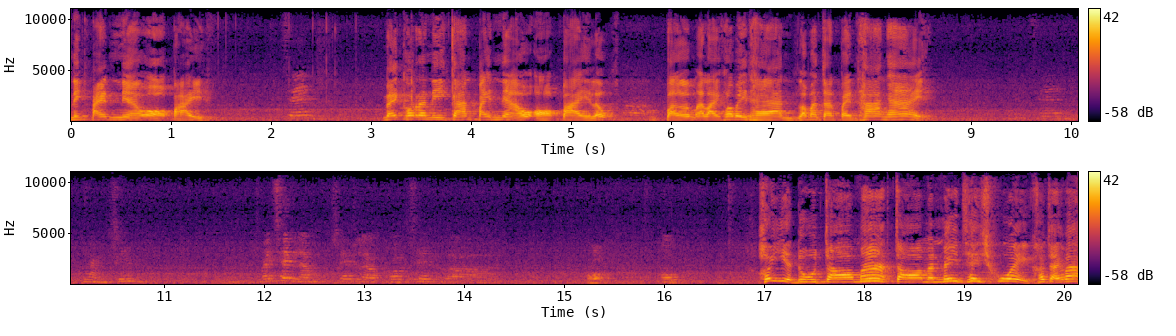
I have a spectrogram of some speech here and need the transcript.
ในเป็นเนี่ยเอาออกไปเช่นในกรณีการเป็นเนี่ยเอาออกไปแล้วเอ่อเติมอะไรเข้าไปแทน แล้วมันจะเป็นท่าง่ายเช่นอย่างเช่นไม่เช่นแล้วเช่นแล้วก็เช่นเอ่อพบพบเฮ้ยอย่าดูจอมากจอมันไม่ใช่ช่วย เข้าใจป่ะ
